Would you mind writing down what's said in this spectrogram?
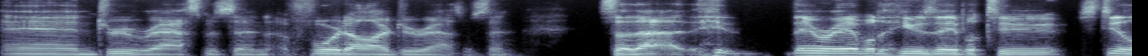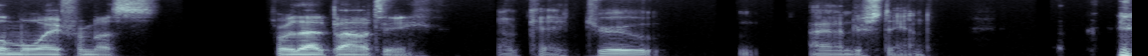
and Drew Rasmussen, a four dollar Drew Rasmussen. So that he, they were able to, he was able to steal him away from us for that bounty. okay, Drew, I understand.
